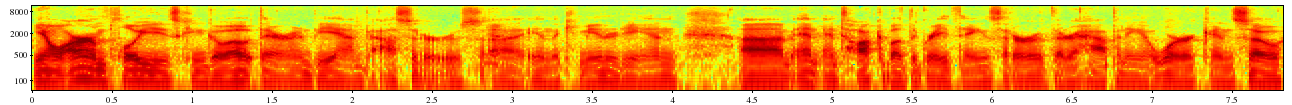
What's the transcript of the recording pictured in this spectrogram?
you know our employees can go out there and be ambassadors yeah. uh, in the community and, um, and and talk about the great things that are that are happening at work and so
